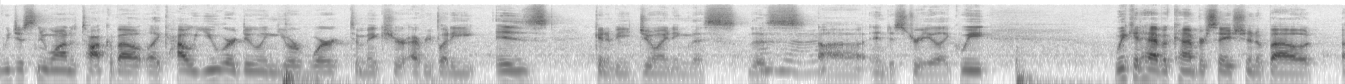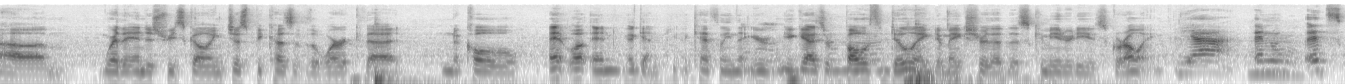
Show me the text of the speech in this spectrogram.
we just want to talk about like how you are doing your work to make sure everybody is going to be joining this this uh, industry. Like we we could have a conversation about um, where the industry's going just because of the work that Nicole and well and again Kathleen that you're, you guys are both doing to make sure that this community is growing. yeah, and it's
